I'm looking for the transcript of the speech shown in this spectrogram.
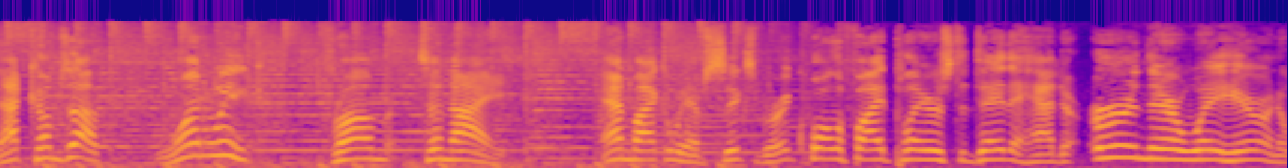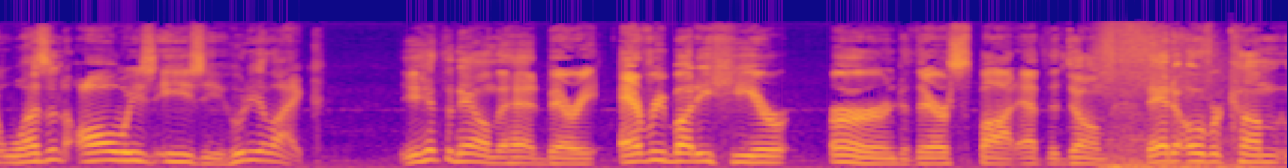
That comes up one week from tonight. And Michael, we have six very qualified players today. They had to earn their way here, and it wasn't always easy. Who do you like? You hit the nail on the head, Barry. Everybody here earned their spot at the Dome. They had to overcome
